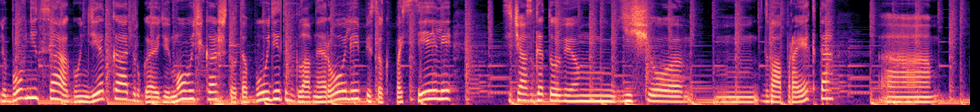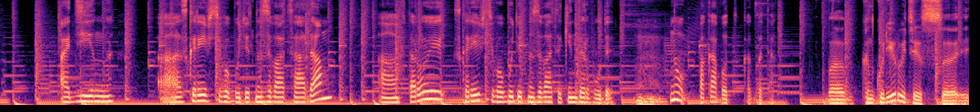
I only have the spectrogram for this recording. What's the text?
Любовница, огонь детка, другая дюймовочка, что-то будет в главной роли, песок в постели. Сейчас готовим еще два проекта. А, один, а, скорее всего, будет называться «Адам», а второй, скорее всего, будет называться «Киндервуды». Угу. Ну, пока вот как бы так. Э, конкурируете с э,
